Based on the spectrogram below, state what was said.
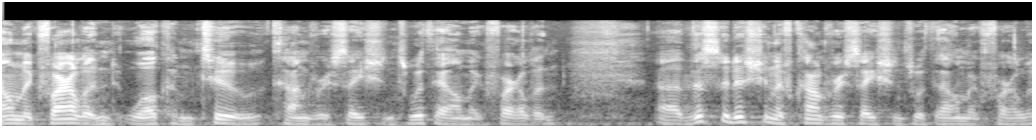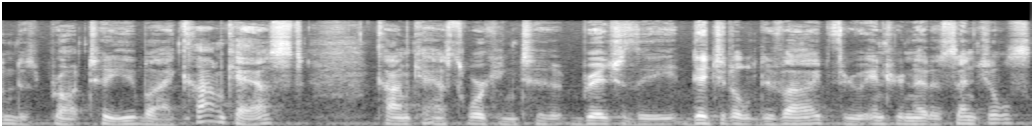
Al McFarlane. Welcome to Conversations with Al McFarlane. Uh, this edition of Conversations with Al McFarlane is brought to you by Comcast, Comcast working to bridge the digital divide through Internet Essentials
